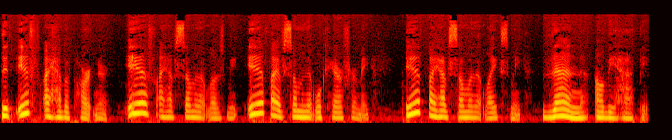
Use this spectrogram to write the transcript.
That if I have a partner, if I have someone that loves me, if I have someone that will care for me, if I have someone that likes me, then I'll be happy.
